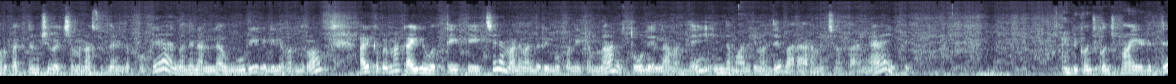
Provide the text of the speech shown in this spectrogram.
ஒரு பத்து நிமிஷம் வச்சோம்னா சுடுதண்ணியில் போட்டு அது வந்து நல்லா ஊறி வெளியில் வந்துடும் அதுக்கப்புறமா கையில் ஒரு தேய் தேய்ச்சி நம்ம அதை வந்து ரிமூவ் பண்ணிட்டோம்னா அந்த தோல் எல்லாம் வந்து இந்த மாதிரி வந்து வர ஆரம்பிச்சிடும் பாருங்கள் இப்படி. இப்படி கொஞ்சம் கொஞ்சமாக எடுத்து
